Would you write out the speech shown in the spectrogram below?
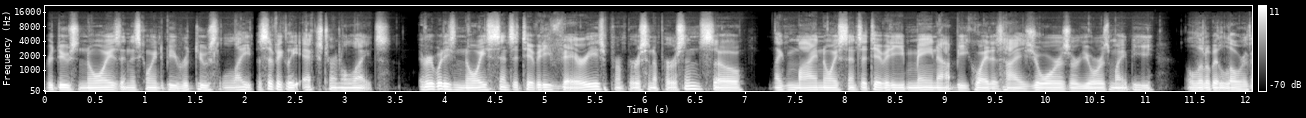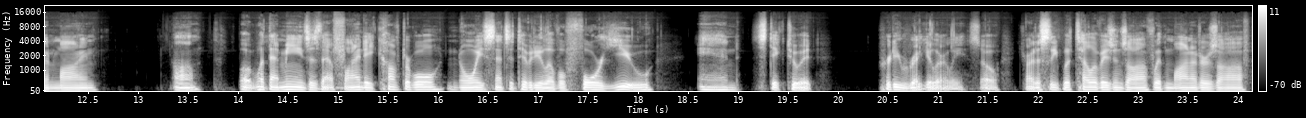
reduce noise and it's going to be reduce light, specifically external lights. Everybody's noise sensitivity varies from person to person. So, like my noise sensitivity may not be quite as high as yours, or yours might be a little bit lower than mine. Um, but what that means is that find a comfortable noise sensitivity level for you and stick to it pretty regularly. So try to sleep with televisions off, with monitors off.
